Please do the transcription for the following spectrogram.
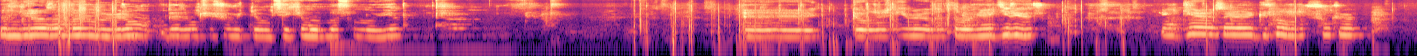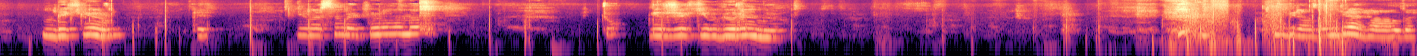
Birazdan ben de uyurum. Dedim ki şu videomu çekeyim ondan sonra uyuyayım. Ee, gördüğünüz gibi zaten oyuna giriyor. Girerse güzel olur çünkü bekliyorum. Ee, girmesini bekliyorum ama girecek gibi görünmüyor. Birazdan girer herhalde.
